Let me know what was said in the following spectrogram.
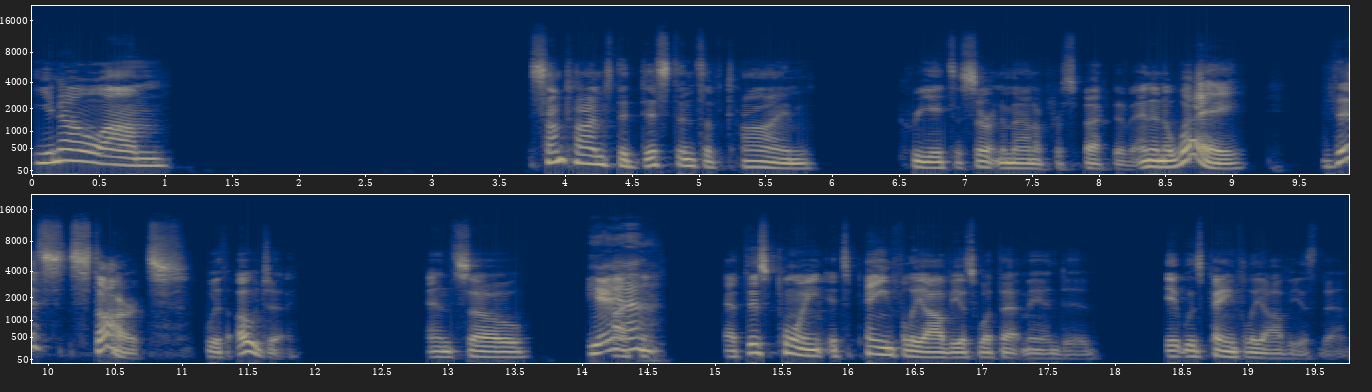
You know, um, sometimes the distance of time creates a certain amount of perspective. And in a way, this starts with OJ. And so, yeah, at this point, it's painfully obvious what that man did. It was painfully obvious then.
